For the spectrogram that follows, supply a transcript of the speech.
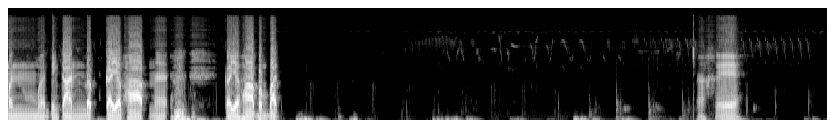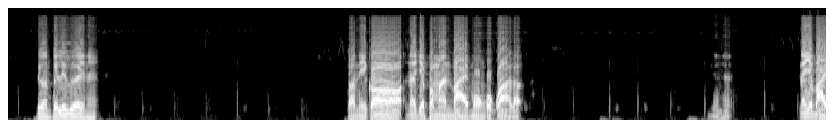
มันเหมือนเป็นการแบบกายภาพนะ กายภาพบำบัดโอเค เดินไปเรื่อยๆนะ ตอนนี้ก็น่าจะประมาณบ่ายโมงกว่าๆแล้วนะฮะน่าจะบ่าย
